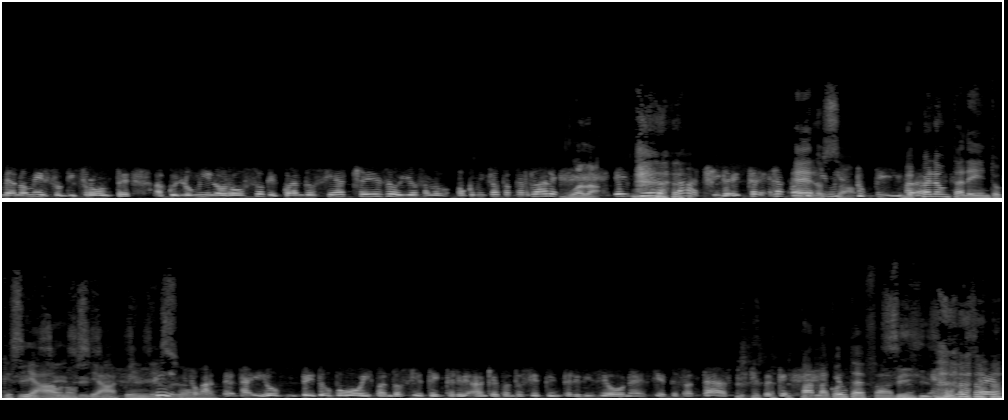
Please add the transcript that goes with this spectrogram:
mi hanno messo di fronte a quell'omino rosso che quando si è acceso io sono- ho cominciato a parlare Voilà. e mi era facile, cioè la cosa Eh, che mi so. stupiva. Ma quello è un talento che Sì, si ha sì, o non sì, si sì, ha, sì, quindi sì, Sì, sì. insomma. insomma, eh, io vedo voi quando siete in, tele- anche quando siete in televisione, siete fantastici perché Parla con io- te, Fabio. Sì, sì, so. Eh,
